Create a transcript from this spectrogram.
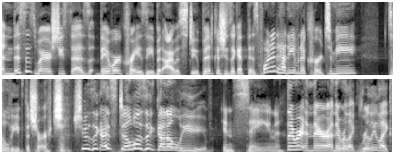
And this is where she says they were crazy, but I was stupid because she's like, at this point, it hadn't even occurred to me to leave the church. She was like, I still wasn't gonna leave. Insane. They were in there and they were like really like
